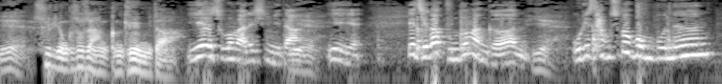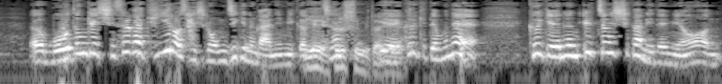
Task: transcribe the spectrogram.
예, 수일연구소장 금교입니다. 예, 수고 많으십니다. 예. 예, 예. 그러니까 제가 궁금한 건, 예. 우리 상수도 본부는 어, 모든 게 시설과 기기로 사실 움직이는 거 아닙니까? 예, 그렇죠? 그렇습니다. 예, 예. 그렇기 때문에 그게는 일정 시간이 되면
